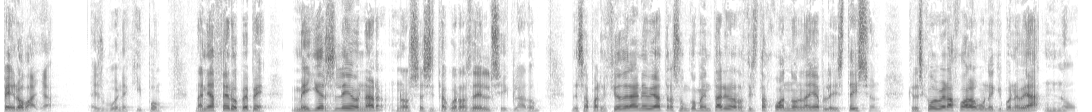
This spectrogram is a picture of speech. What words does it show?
pero vaya, es buen equipo. Dani Acero, Pepe. Meyers Leonard, no sé si te acuerdas de él, sí, claro. Desapareció de la NBA tras un comentario racista jugando online a PlayStation. ¿Crees que volverá a jugar algún equipo NBA? No.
